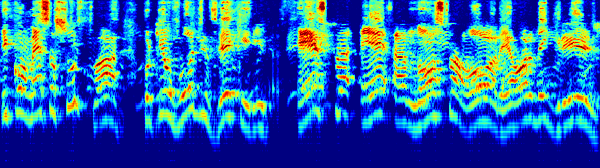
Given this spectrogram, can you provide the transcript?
e comece a surfar. Porque eu vou dizer, querido, essa é a nossa hora, é a hora da igreja.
